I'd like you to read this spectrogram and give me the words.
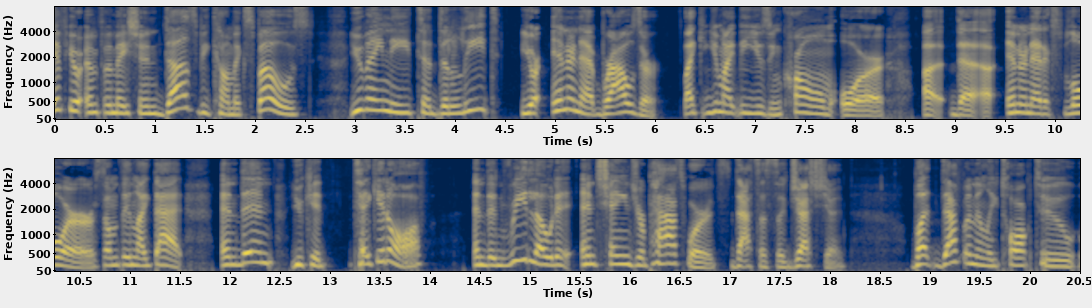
if your information does become exposed, you may need to delete your internet browser. Like you might be using Chrome or uh, the uh, Internet Explorer or something like that. And then you could take it off and then reload it and change your passwords. That's a suggestion. But definitely talk to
